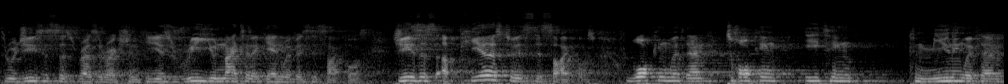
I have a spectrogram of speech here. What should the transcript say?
through Jesus' resurrection, he is reunited again with his disciples. Jesus appears to his disciples, walking with them, talking, eating, communing with them,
